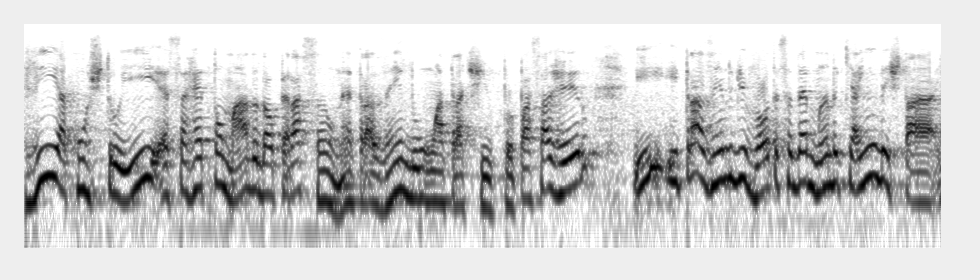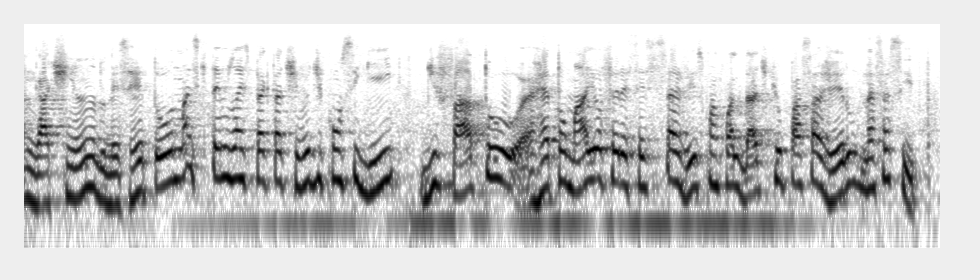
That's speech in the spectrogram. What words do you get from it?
vir a construir essa retomada da operação, né? trazendo um atrativo para o passageiro e, e, trazendo de volta essa demanda que ainda está engatinhando nesse retorno, mas que temos a expectativa de conseguir, de fato, retomar e oferecer esse serviço com a qualidade que o passageiro necessita.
